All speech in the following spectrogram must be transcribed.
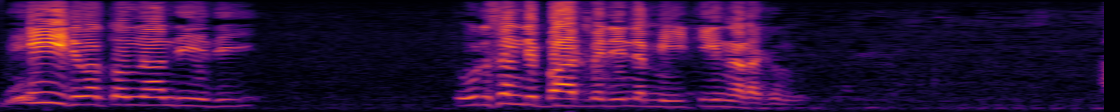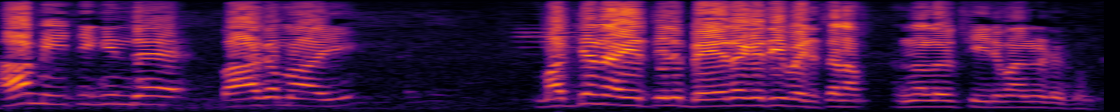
മെയ് ഇരുപത്തൊന്നാം തീയതി ടൂറിസം ഡിപ്പാർട്ട്മെന്റിന്റെ മീറ്റിംഗ് നടക്കുന്നു. ആ മീറ്റിംഗിന്റെ ഭാഗമായി മദ്യനയത്തിൽ ഭേദഗതി വരുത്തണം എന്നുള്ളൊരു തീരുമാനം എടുക്കുന്നു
